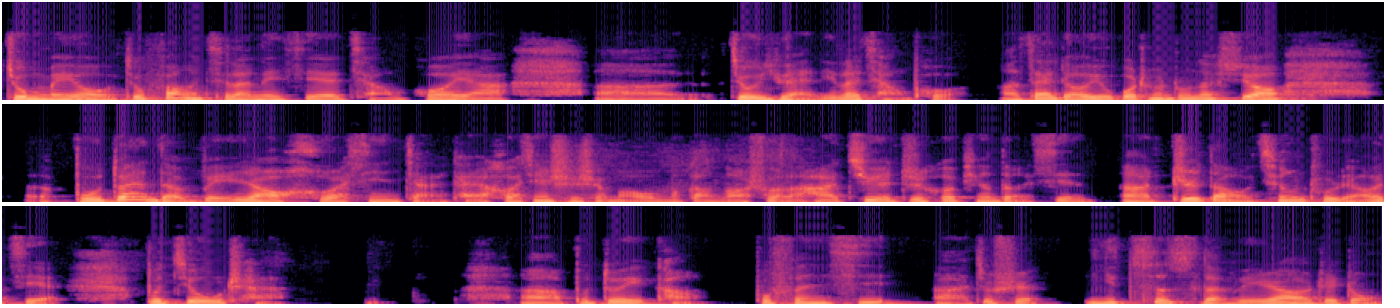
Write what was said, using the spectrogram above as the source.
就没有就放弃了那些强迫呀，啊，就远离了强迫啊。在疗愈过程中呢，需要呃不断的围绕核心展开，核心是什么？我们刚刚说了哈，觉知和平等心啊，知道清楚了解，不纠缠啊，不对抗。不分析啊，就是一次次的围绕这种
